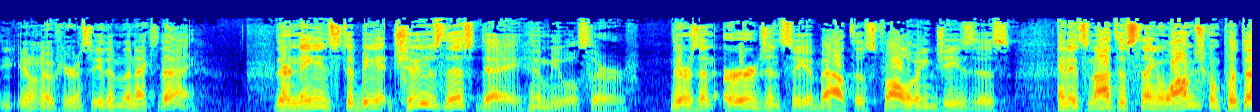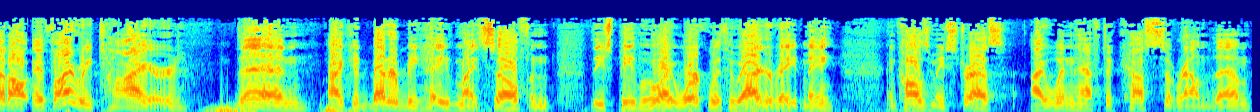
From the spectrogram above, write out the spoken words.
you don't know if you're going to see them the next day. There needs to be, a choose this day whom you will serve. There's an urgency about this following Jesus. And it's not this thing, well, I'm just going to put that off. If I retired, then I could better behave myself and these people who I work with who aggravate me and cause me stress, I wouldn't have to cuss around them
